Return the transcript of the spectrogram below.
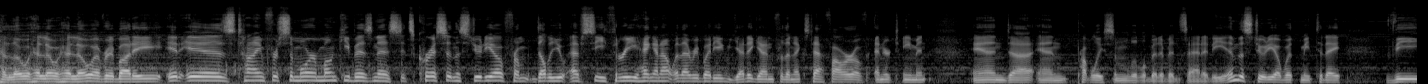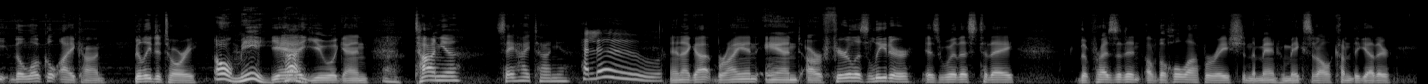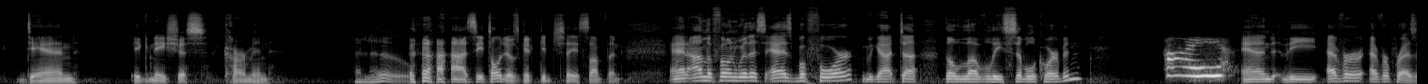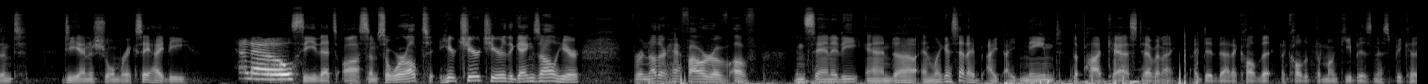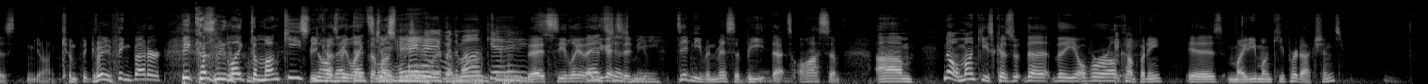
Hello, hello, hello, everybody. It is time for some more monkey business. It's Chris in the studio from WFC3 hanging out with everybody yet again for the next half hour of entertainment and uh, and probably some little bit of insanity. In the studio with me today, the the local icon, Billy DeTore. Oh, me. Yeah, Hi. you again. Tanya. Say hi, Tanya. Hello. And I got Brian, and our fearless leader is with us today, the president of the whole operation, the man who makes it all come together, Dan Ignatius Carmen. Hello. See, I told you I was going to say something. And on the phone with us, as before, we got uh, the lovely Sybil Corbin Hi. and the ever, ever present Deanna Schulmrick. Say hi, Dee. Hello. See, that's awesome. So we're all t- here, cheer, cheer. The gang's all here for another half hour of, of insanity. And uh, and like I said, I, I, I named the podcast, haven't I? I did that. I called it I called it the Monkey Business because you know I couldn't think of anything better. Because we like the monkeys? no, Because that, we like the monkeys. me. Hey, hey, we're the the monkeys. That, see, look at that. you guys didn't, me. didn't even miss a beat. That's awesome. Um, no, monkeys, because the, the overall company is Mighty Monkey Productions,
